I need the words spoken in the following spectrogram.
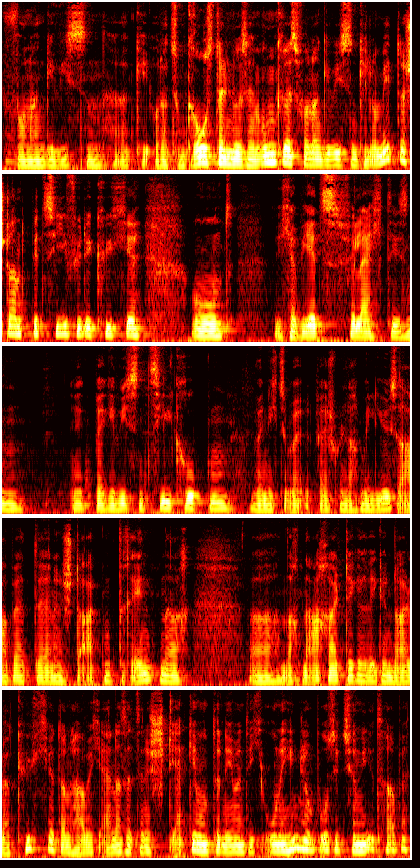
von einem gewissen, äh, oder zum Großteil nur seinen Umkreis von einem gewissen Kilometerstand beziehe für die Küche. Und ich habe jetzt vielleicht diesen äh, bei gewissen Zielgruppen, wenn ich zum Beispiel nach Milieus arbeite, einen starken Trend nach, nach nachhaltiger regionaler Küche, dann habe ich einerseits eine Stärke im Unternehmen, die ich ohnehin schon positioniert habe,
